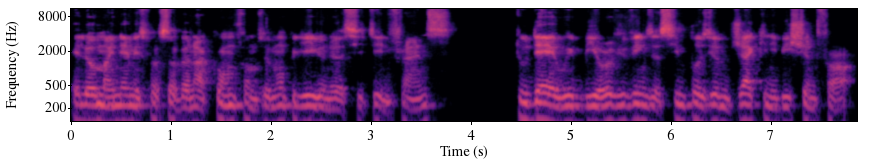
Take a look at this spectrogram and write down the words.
Hello, my name is Professor Bernard Combe from the Montpellier University in France. Today we'll be reviewing the symposium JAK inhibition for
